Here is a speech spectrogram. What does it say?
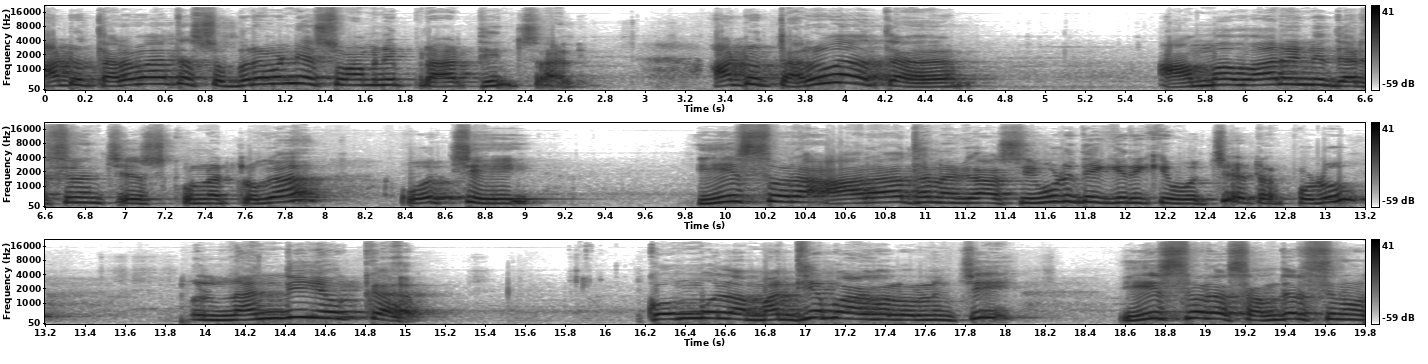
అటు తర్వాత సుబ్రహ్మణ్య స్వామిని ప్రార్థించాలి. అటు తరువాత అమ్మవారిని దర్శనం చేసుకున్నట్లుగా వచ్చి ఈశ్వర ఆరాధనగా శివుడి దగ్గరికి వచ్చేటప్పుడు నంది యొక్క కొమ్ముల మధ్య భాగంలో నుంచి ఈశ్వర సందర్శనం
